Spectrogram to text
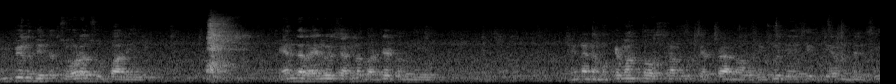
ఎంపీలు దీంట్లో చోర చూపాలి. కేంద్ర రైల్వే శాఖలో బడ్జెట్ ఉంది. నిన్న ముఖ్యమంత్రి ముఖ్యమంత్రితో వస్తున్నప్పుడు చెప్పాను రివ్యూ చేసి తీరం తెలిసి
